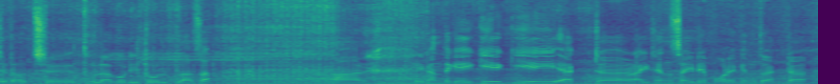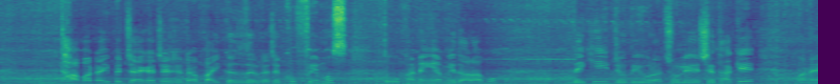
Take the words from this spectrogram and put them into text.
যেটা হচ্ছে ধুলাগড়ি টোল প্লাজা। আর এখান থেকে এগিয়ে গিয়েই একটা রাইট হ্যান্ড সাইডে পরে কিন্তু একটা ধাবা টাইপের জায়গা আছে, যেটা বাইকার্সদের কাছে খুব ফেমাস তো ওখানেই আমি দাঁড়াবো। দেখি যদি ওরা চলে এসে থাকে মানে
